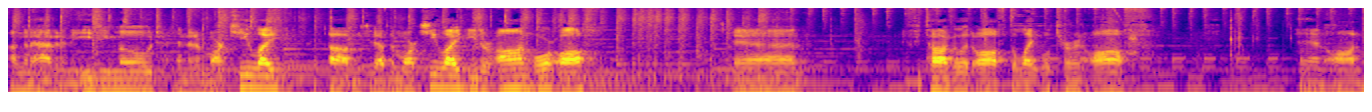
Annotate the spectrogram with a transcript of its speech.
I'm gonna have it in the easy mode and then a marquee light. Um, you could have the marquee light either on or off. And if you toggle it off, the light will turn off and on.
